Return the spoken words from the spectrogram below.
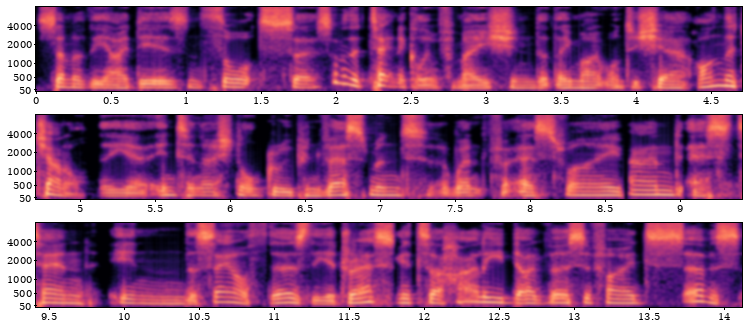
some of the ideas and thoughts, uh, some of the technical information that they might want to share on the channel. The uh, Internet International Group Investment went for S5 and S10 in the south. There's the address. It's a highly diversified service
